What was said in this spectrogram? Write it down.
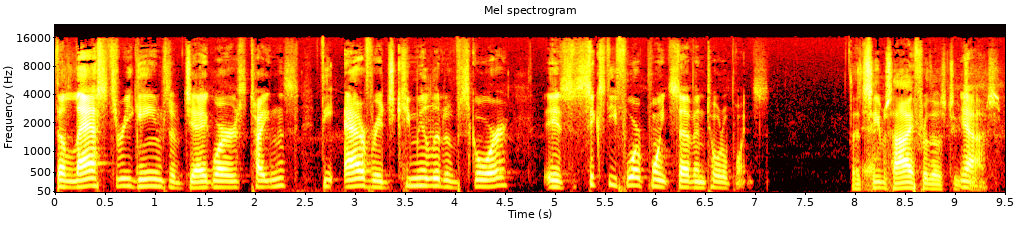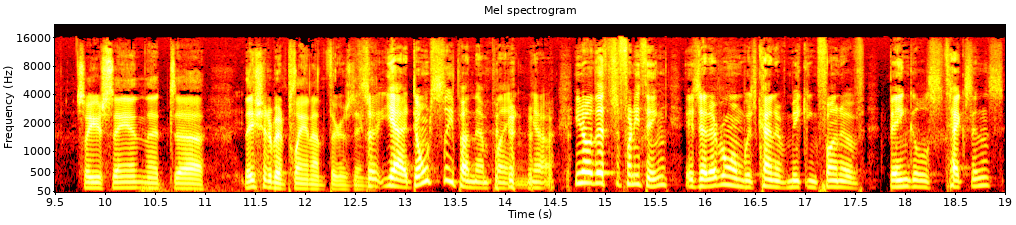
the last three games of Jaguars Titans, the average cumulative score is sixty four point seven total points. That seems high for those two Yeah. teams. So you're saying that uh, they should have been playing on Thursday So yeah, don't sleep on them playing. you know, you know that's the funny thing is that everyone was kind of making fun of Bengals Texans.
